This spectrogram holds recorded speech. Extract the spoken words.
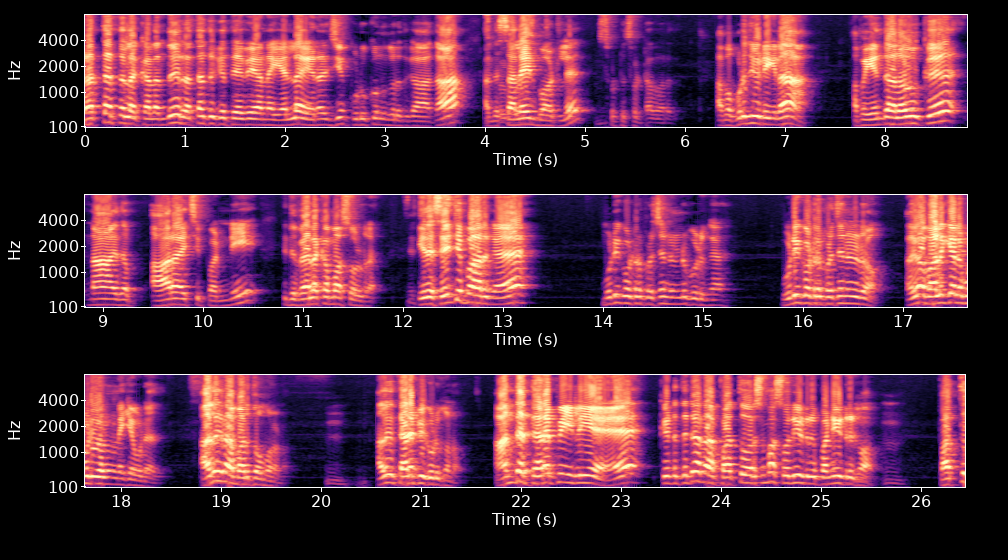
ரத்தத்துல கலந்து ரத்தத்துக்கு தேவையான எல்லா எனர்ஜியும் கொடுக்கணுங்கிறதுக்காக தான் அந்த சலைன் பாட்டில் சொட்டு சொட்டா வருது. அப்ப புரிஞ்சுக்கிட்டீங்களா? அப்ப எந்த அளவுக்கு நான் இதை ஆராய்ச்சி பண்ணி இது விளக்கமா சொல்றேன். இதை செஞ்சு பாருங்க. முடி கொட்டுற பிரச்சனை நின்று போயிடுங்க. முடி கொட்டுற பிரச்சனை நின்றுடும். அதுக்காக வலிக்கையில முடி வரணும்னு நினைக்க கூடாது அதுக்கு நான் மருத்துவம் பண்ணணும். அதுக்கு தெரப்பி கொடுக்கணும். அந்த தெரப்பிலேயே கிட்டத்தட்ட நான் பத்து வருஷமா சொல்லிட்டு பண்ணிட்டு இருக்கோம். பத்து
